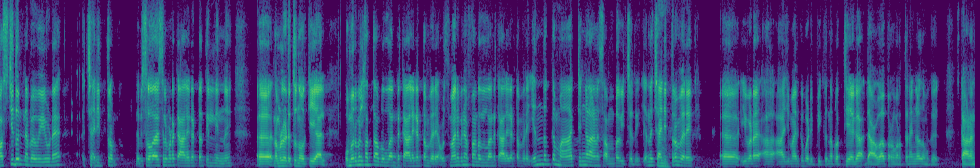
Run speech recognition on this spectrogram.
മസ്ജിദുൻ നബവിയുടെ ചരിത്രം നബി സല്ലല്ലാഹു അലൈഹി കാലഘട്ടത്തിൽ നിന്ന് നമ്മൾ എടുത്തു നോക്കിയാൽ ഉമർ ബിൻ ഖത്താബ് റളിയല്ലാഹുവിന്റെ കാലഘട്ടം വരെ ഉസ്മാൻ ബിൻ അഫ്ഫാൻ റളിയല്ലാഹുവിന്റെ കാലഘട്ടം വരെ എന്തൊക്കെ മാറ്റങ്ങളാണ് സംഭവിച്ചത് എന്ന ചരിത്രം വരെ ഇവിടെ ആജിമാർക്ക് പഠിപ്പിക്കുന്ന പ്രത്യേക ദാവ പ്രവർത്തനങ്ങൾ നമുക്ക് കാണാൻ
